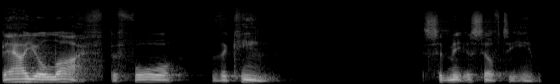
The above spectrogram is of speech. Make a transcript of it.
bow your life before the King, submit yourself to Him.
